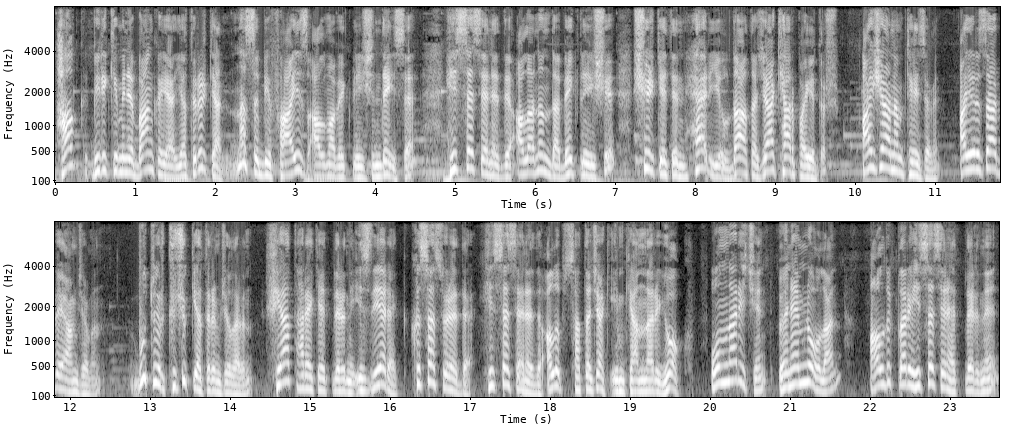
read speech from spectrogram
Halk birikimini bankaya yatırırken nasıl bir faiz alma bekleyişinde ise hisse senedi alanın da bekleyişi şirketin her yıl dağıtacağı kar payıdır. Ayşe Hanım teyzemin, Ali Rıza Bey amcamın bu tür küçük yatırımcıların fiyat hareketlerini izleyerek kısa sürede hisse senedi alıp satacak imkanları yok. Onlar için önemli olan aldıkları hisse senetlerini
